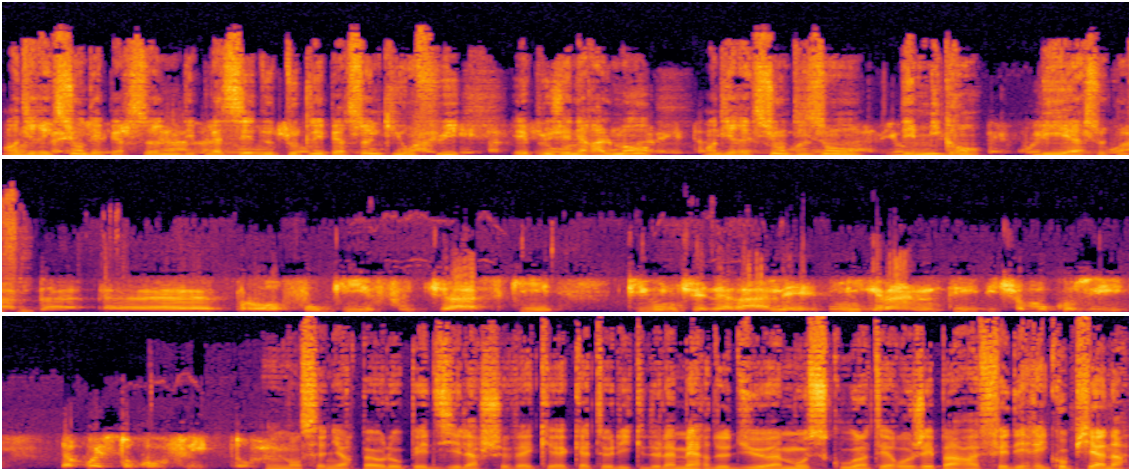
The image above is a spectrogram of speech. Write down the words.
en direction des personnes déplacées, de toutes les personnes qui ont fui et plus généralement en direction, disons, des migrants via questo conflitto. Eh, profughi, fuggiaschi, più in generale migranti, diciamo così, da. Monseigneur Paolo Pezzi, l'archevêque catholique de la Mère de Dieu à Moscou, interrogé par Federico Piana.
